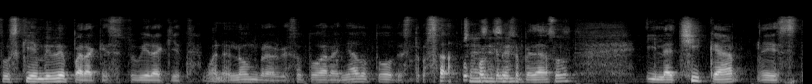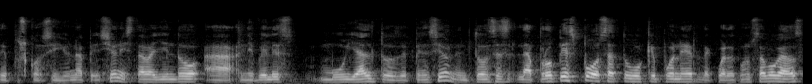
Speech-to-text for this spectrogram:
sus quien vive para que se estuviera quieta. Bueno, el hombre regresó todo arañado, todo destrozado, Sí, porque sí, hizo pedazos. Y la chica, este, pues consiguió una pensión y estaba yendo a niveles muy altos de pensión. Entonces, la propia esposa tuvo que poner, de acuerdo con sus abogados,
